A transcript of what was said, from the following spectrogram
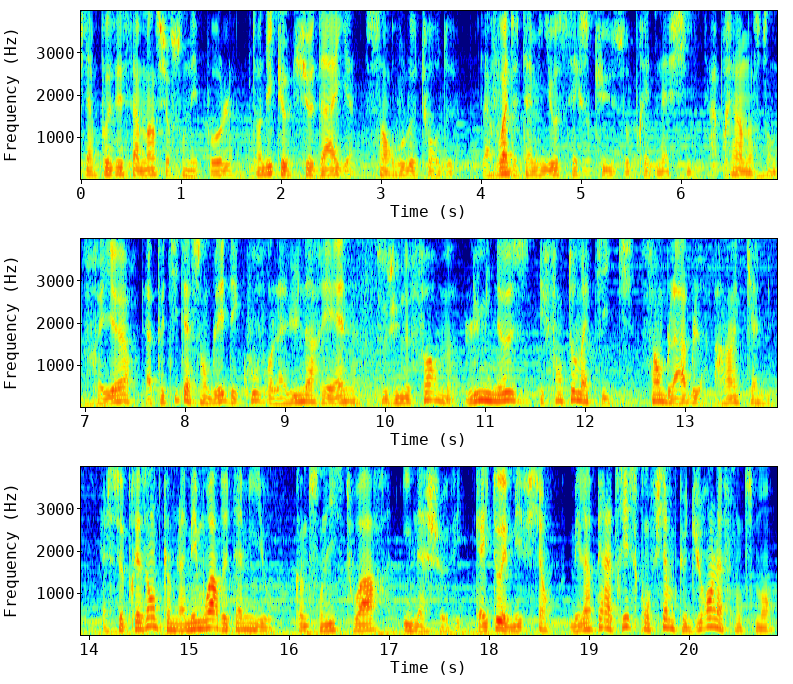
vient poser sa main sur son épaule, tandis que Kyodai s'enroule autour d'eux. La voix de Tamiyo s'excuse auprès de Nashi. Après un instant de frayeur, la petite assemblée découvre la lunaréenne sous une forme lumineuse et fantomatique, semblable à un kami. Elle se présente comme la mémoire de Tamiyo, son histoire inachevée. Kaito est méfiant, mais l'impératrice confirme que durant l'affrontement,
